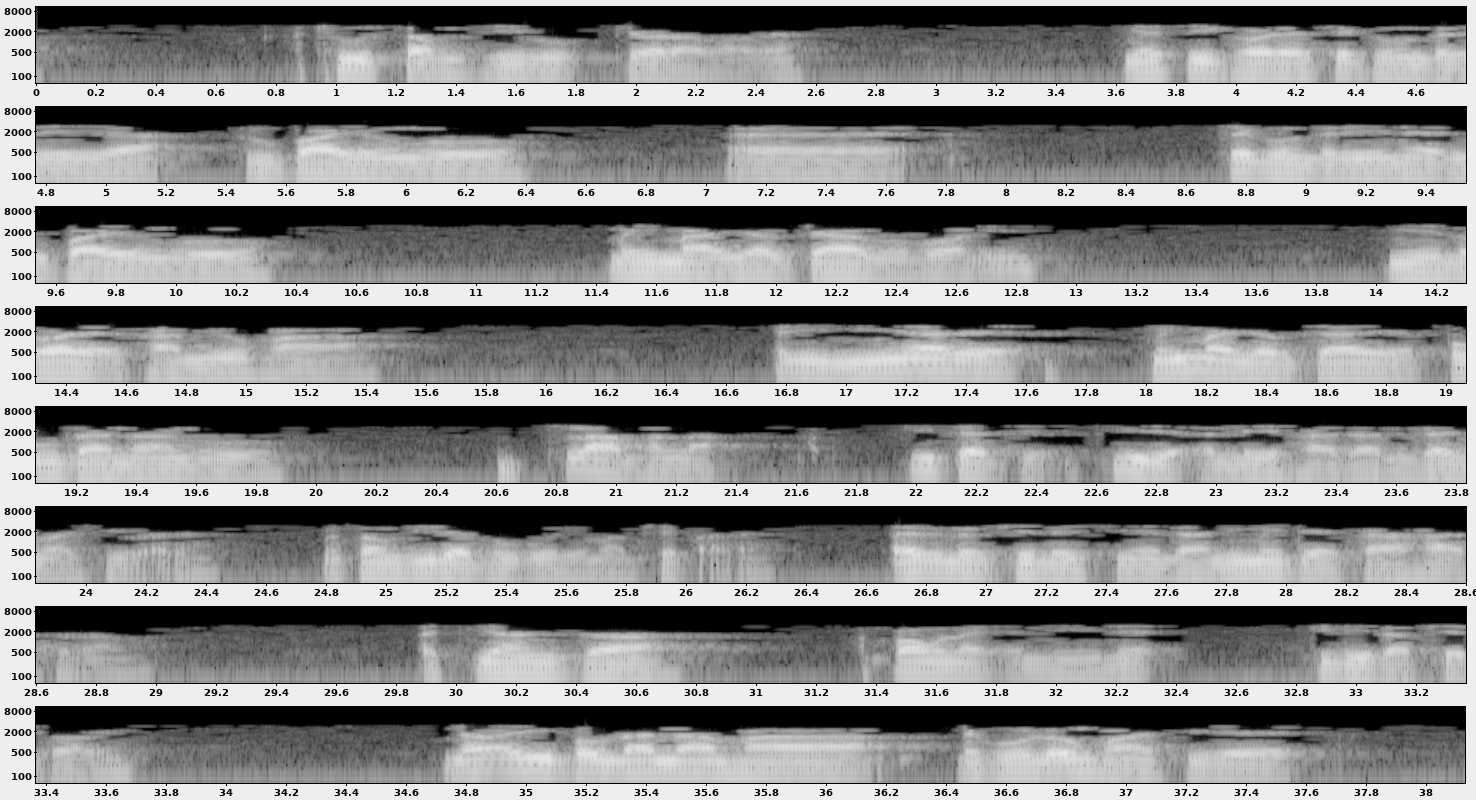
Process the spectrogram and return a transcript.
အထူးဆောင်ကြည့်ဖို့ပြောတာပါပဲမျက်စိခေါ်တဲ့စက္ကုံတည်းကရူပါယုံကိုအဲစက္ကုံတည်းနဲ့ရူပါယုံကိုမိမယောက်ျားကိုပေါ့လေမြင်သွားတဲ့အခါမျိုးမှာအဲ့ဒီမြင်ရတဲ့မိမယောက်ျားရဲ့ပုံသဏ္ဍာန်ကိုလှမလားကြည့်တတ်တဲ့ကြည့်တဲ့အလေးဟာဒါလူတိုင်းမှာရှိပါတယ် မဆောင်ကြည့်တဲ့ပုဂ္ဂိုလ်တွေမှာဖြစ်ပါတယ်အဲ့ဒီလိုဖြစ်လို့ရှိရင်ဒါနိမိတ်တဲ့ကာဟဆိုတာအကျဉ်းစားအပေါင်းလိုက်အနေနဲ့ကိလေသာဖြစ်သွားပြီနောက်အဲ့ဒီပုံသဏ္ဍာန်မှာဒီကိုယ်လုံးမှာရှိတဲ့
